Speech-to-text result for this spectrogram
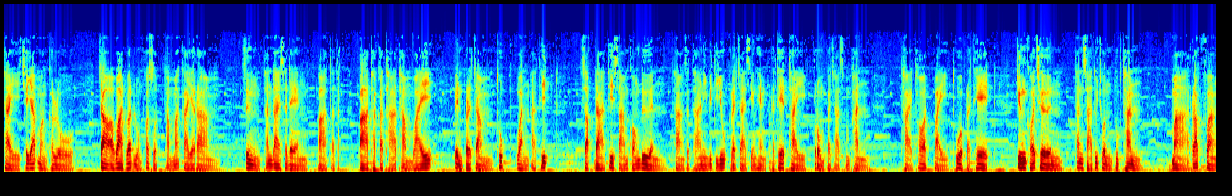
ชัย ชยมังคโล เจ้าอาวาสวัดหลวงพ่อสดธรรมกายราม ซึ่งท่านได้แสดงปาตปาทกถาธรรมไว้ เป็นประจำทุกวันอาทิตย์ สัปดาห์ที่สามของเดือน ทางสถานีวิทยุกระจายเสียงแห่งประเทศไทยกรมประชาสัมพันธ์ ถ่ายทอดไปทั่วประเทศ จึงขอเชิญท่านสาธุชนทุกท่าน มารับฟัง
